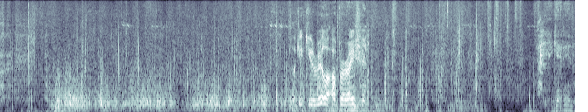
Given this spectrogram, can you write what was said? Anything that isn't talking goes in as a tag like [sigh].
It's like a guerrilla operation. How do you get in?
